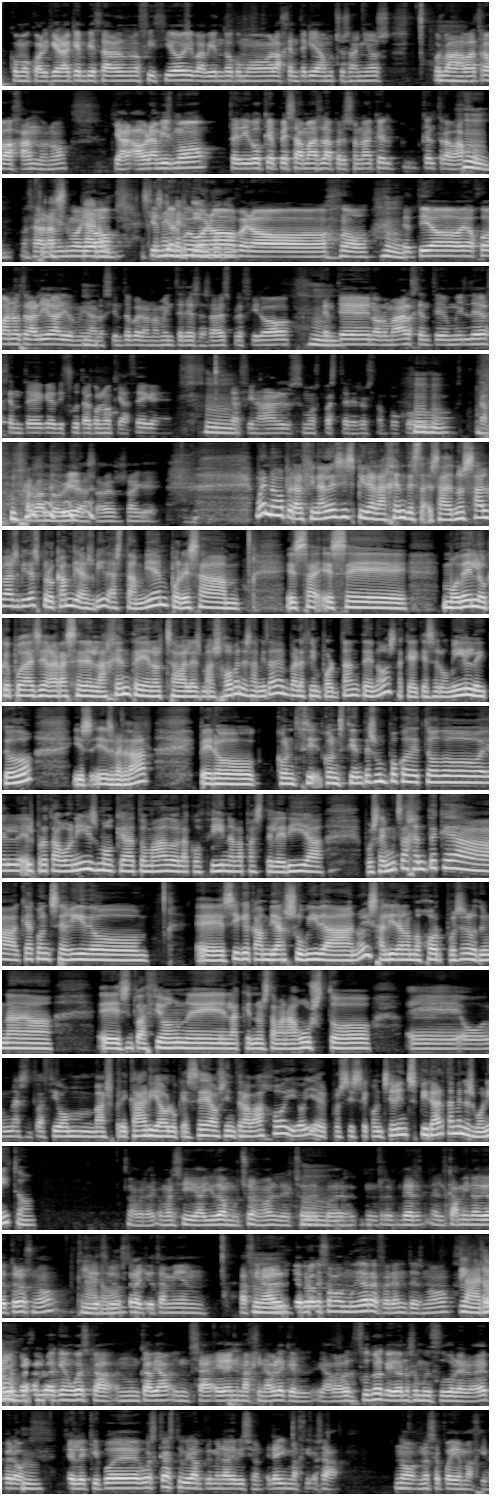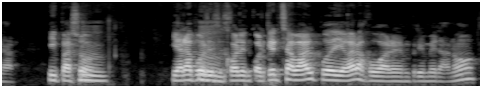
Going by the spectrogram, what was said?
como cualquiera que empieza en un oficio y va viendo como la gente que lleva muchos años pues va, mm. va trabajando, ¿no? Y ahora mismo te digo que pesa más la persona que el, que el trabajo. Hmm. O sea, ahora mismo yo, si es, muy bueno, pero hmm. el tío juega en otra liga, digo, mira, hmm. lo siento, pero no me interesa, ¿sabes? Prefiero gente normal, gente humilde, gente que disfruta con lo que hace, que, al final somos pasteleros, tampoco estamos salvando vidas, ¿sabes? O sea que... Bueno, pero al final es inspirar a gente, o sea, no salvas vidas, pero cambias vidas también por esa, esa, ese modelo que puedas llegar a ser en la gente y en los chavales más jóvenes. A mí también me parece importante, ¿no? O sea, que hay que ser humilde y todo, y es, verdad, pero conscientes un poco de todo el, protagonismo que ha tomado la cocina, la pastelería, pues hay mucha gente que ha, que ha conseguido eh, sí que cambiar su vida, ¿no? Y salir a lo mejor, pues eso, de una eh, situación en la que no estaban a gusto eh, o en una situación más precaria o lo que sea, o sin trabajo, y oye, pues si se consigue inspirar también es bonito. La verdad, ver sí ayuda mucho, ¿no? El hecho de mm. poder ver el camino de otros, ¿no? Y decir, ostras, yo también. Al final, mm. yo creo que somos muy de referentes, ¿no? Claro. yo, por ejemplo, aquí en Huesca nunca había. O sea, era inimaginable que. El, hablaba de fútbol, que yo no soy muy futbolero, ¿eh? Pero mm. que el equipo de Huesca estuviera en primera división. Era O sea, no, no se podía imaginar. Y pasó. Y ahora, pues, joder, cualquier chaval puede llegar a jugar en primera, ¿no?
